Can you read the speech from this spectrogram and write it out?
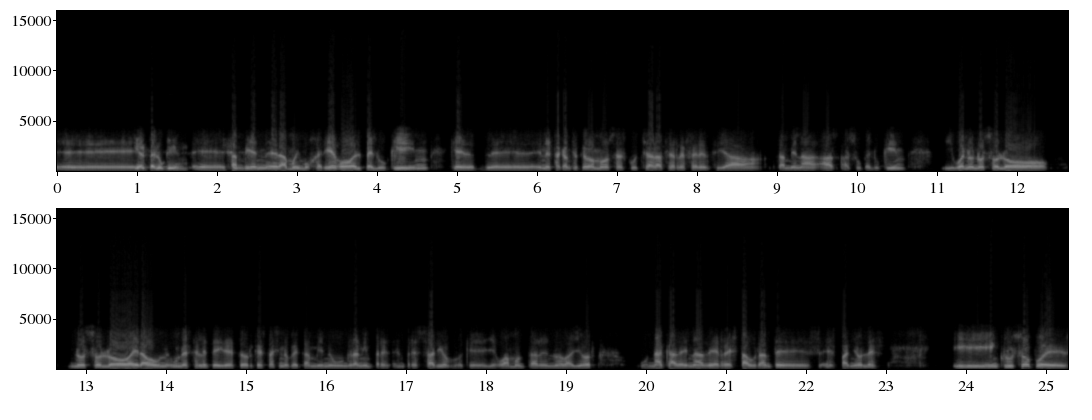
Eh, Y el peluquín. eh, también era muy mujeriego, el peluquín, que de- en esta canción que vamos a escuchar hace referencia también a, a- a su peluquín. Y bueno, no solo no solo era un, un excelente director de orquesta, sino que también un gran impre- empresario que llegó a montar en Nueva York una cadena de restaurantes españoles e incluso pues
